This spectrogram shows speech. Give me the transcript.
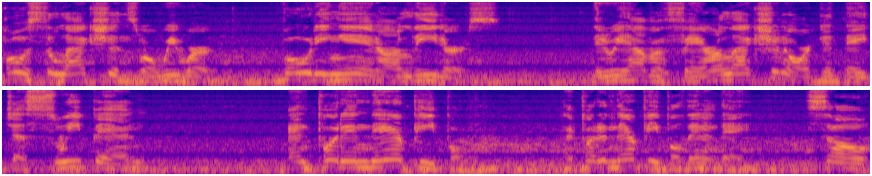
post elections where we were voting in our leaders? Did we have a fair election or did they just sweep in and put in their people? They put in their people, didn't they? So,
